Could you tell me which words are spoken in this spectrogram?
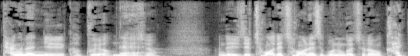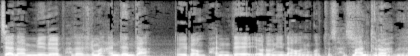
당연한 일 같고요. 네. 그렇죠. 근데 이제 청와대 청원에서 보는 것처럼 가짜 난민을 받아들이면 안 된다. 또 이런 반대 여론이 나오는 것도 사실입니다. 많더라고요.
